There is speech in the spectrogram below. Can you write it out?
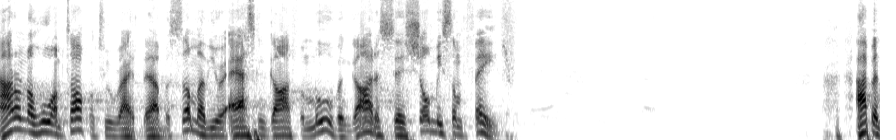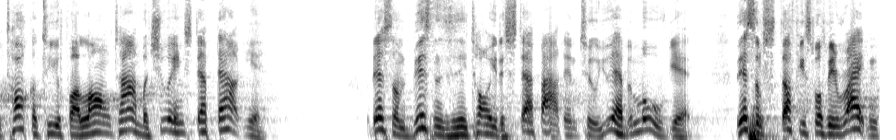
I don't know who I'm talking to right now, but some of you are asking God for move, and God has said, Show me some faith. I've been talking to you for a long time, but you ain't stepped out yet. There's some businesses He told you to step out into. You haven't moved yet. There's some stuff you're supposed to be writing,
